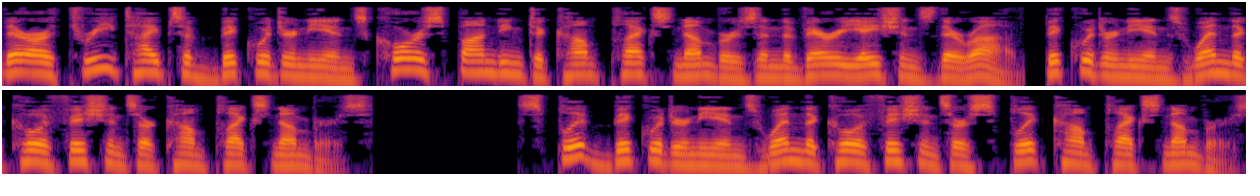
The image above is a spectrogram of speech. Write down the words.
There are three types of biquaternions corresponding to complex numbers and the variations thereof, biquaternions when the coefficients are complex numbers. Split biquaternions when the coefficients are split complex numbers.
